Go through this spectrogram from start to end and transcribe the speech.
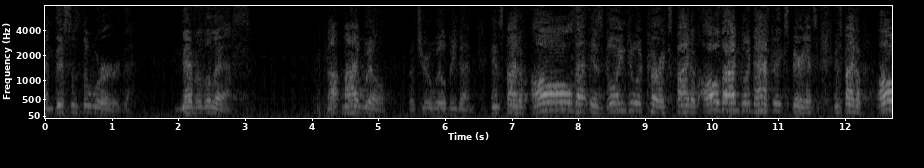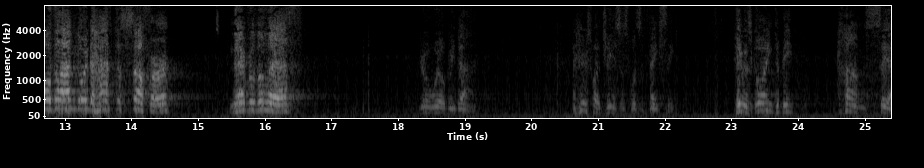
and this is the word, nevertheless, not my will, but your will be done. In spite of all that is going to occur, in spite of all that I'm going to have to experience, in spite of all that I'm going to have to suffer, nevertheless, your will be done. And here's what Jesus was facing. He was going to become sin.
